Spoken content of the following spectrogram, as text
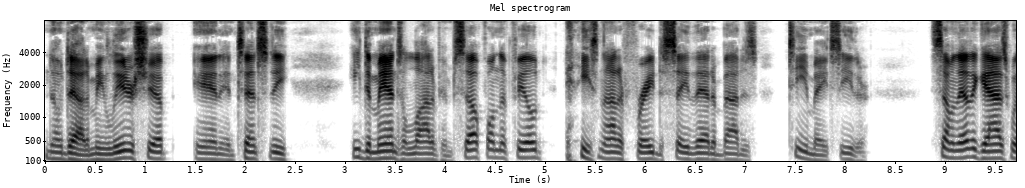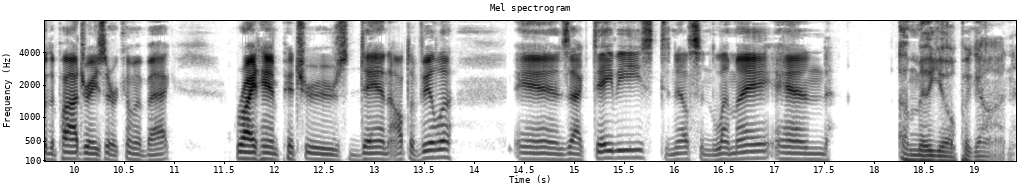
No doubt. I mean, leadership and intensity. He demands a lot of himself on the field and he's not afraid to say that about his teammates either. Some of the other guys with the Padres that are coming back, right hand pitchers Dan Altavilla and Zach Davies, Dinelson Lamet, and Emilio Pagan.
